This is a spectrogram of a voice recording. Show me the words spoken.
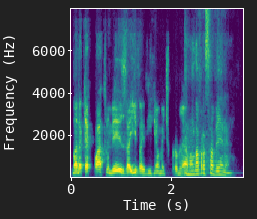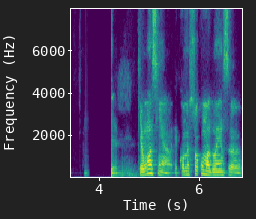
mas daqui a quatro meses aí vai vir realmente o problema. Não, não dá para saber, né? Que é um assim, começou com uma doença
